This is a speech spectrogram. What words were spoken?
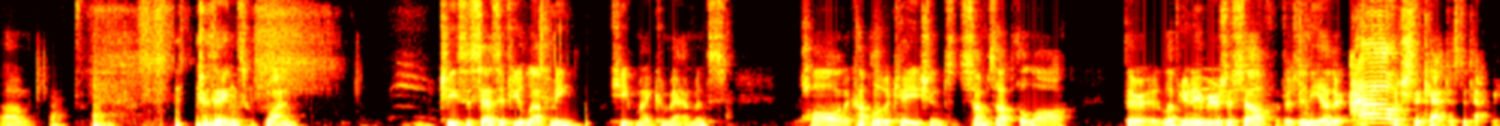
Um, two things. One, Jesus says, "If you love me, keep my commandments." Paul, on a couple of occasions, sums up the law. There, love your neighbor as yourself. If there's any other, ouch! The cat just attacked me.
